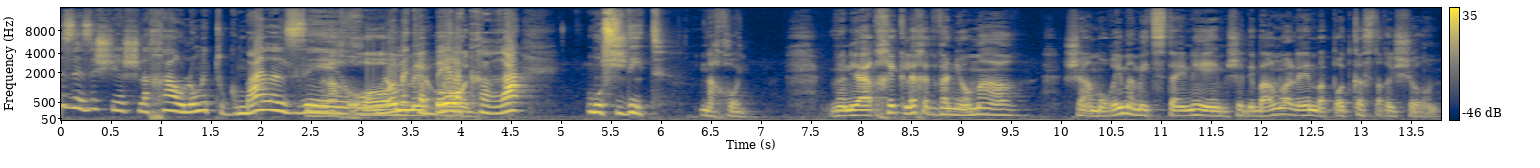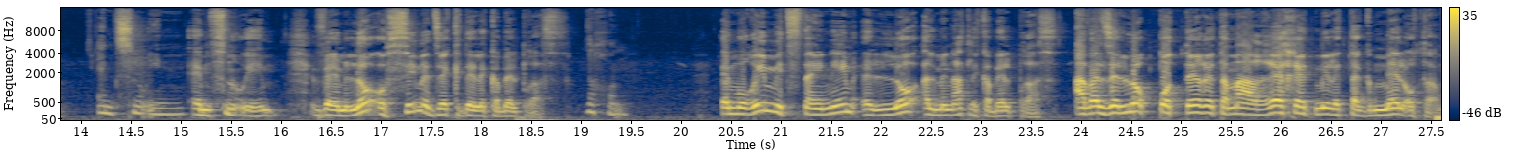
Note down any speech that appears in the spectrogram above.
לזה איזושהי השלכה, הוא לא מתוגמל על זה, נכון הוא לא מקבל מאוד. הכרה מוסדית. נכון. ואני ארחיק לכת ואני אומר שהמורים המצטיינים שדיברנו עליהם בפודקאסט הראשון, הם צנועים. הם צנועים, והם לא עושים את זה כדי לקבל פרס. נכון. הם מורים מצטיינים לא על מנת לקבל פרס, אבל זה לא פותר את המערכת מלתגמל אותם.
